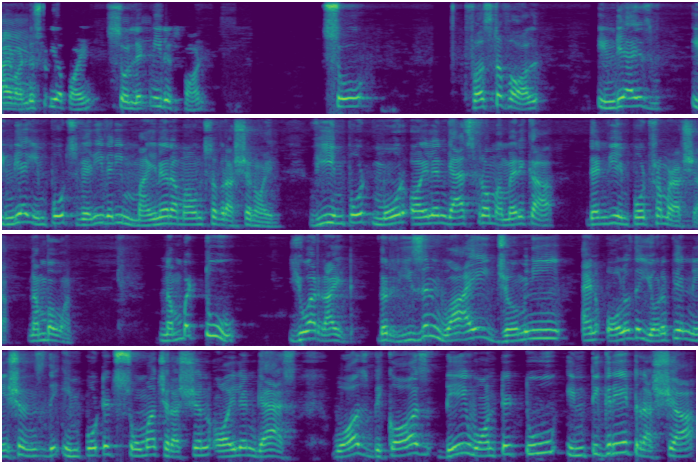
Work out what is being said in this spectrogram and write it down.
I have understood your point so let me respond so first of all India is india imports very very minor amounts of russian oil we import more oil and gas from america than we import from russia number 1 Number two, you are right. The reason why Germany and all of the European nations they imported so much Russian oil and gas was because they wanted to integrate Russia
